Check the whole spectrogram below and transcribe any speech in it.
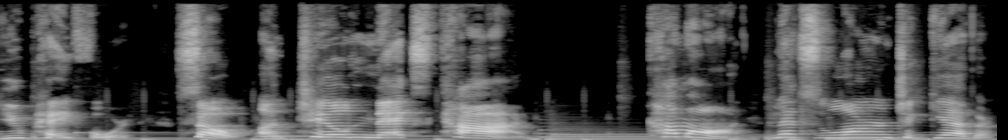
you pay for it. So until next time, come on, let's learn together.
